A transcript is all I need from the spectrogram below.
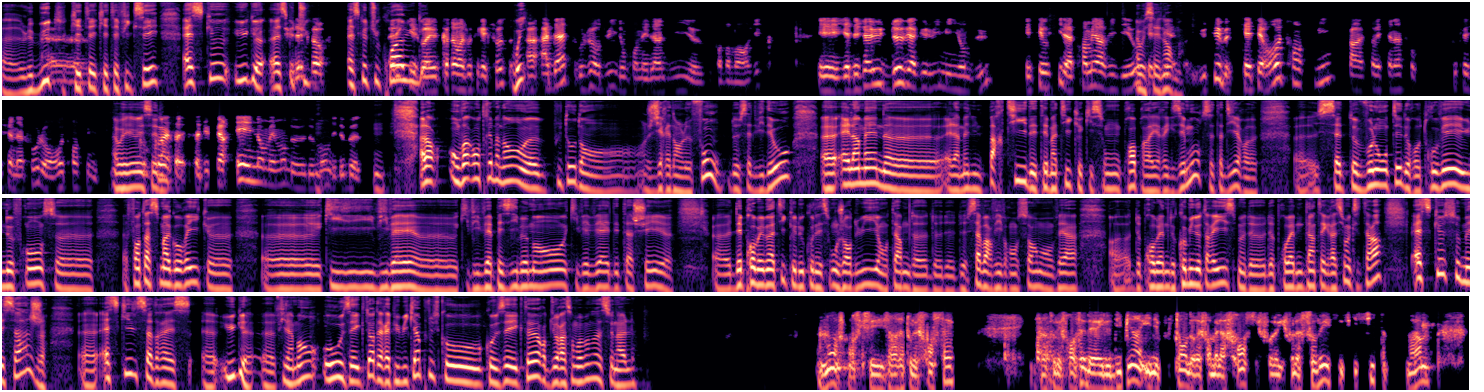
le but qui était qui était fixé. Est-ce que Hugues, est-ce que tu est-ce que tu crois, Hugues Je quand même rajouter quelque chose. Oui. À, date, aujourd'hui, donc on est lundi quand on enregistre, et il y a déjà eu 2,8 millions de vues. Et c'est aussi la première vidéo ah YouTube qui a été retransmise par, sur les chaînes info toutes les chaînes info l'ont retransmis. Ah oui, oui c'est ça, ça, a dû faire énormément de, de mm. monde et de buzz. Mm. Alors, on va rentrer maintenant euh, plutôt dans, je dirais, dans le fond de cette vidéo. Euh, elle, amène, euh, elle amène une partie des thématiques qui sont propres à Eric Zemmour, c'est-à-dire cette volonté de retrouver une France fantasmagorique qui, vivait, qui vivait paisiblement, qui vivait détachée des problématiques que nous connaissons aujourd'hui en termes de, savoir-vivre ensemble, envers euh, de problèmes de communautarisme, de, problèmes d'intégration, etc. Est-ce que ce message, euh, est-ce qu'il s'adresse, euh, Hugues, finalement, aux électeurs des Républicains plus qu'aux électeurs du Rassemblement national? Non, je pense qu'il s'adresse à tous les Français tous les Français, d'ailleurs, il le dit bien, il n'est plus temps de réformer la France, il faut, il faut la sauver, c'est ce qu'il cite. Voilà.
